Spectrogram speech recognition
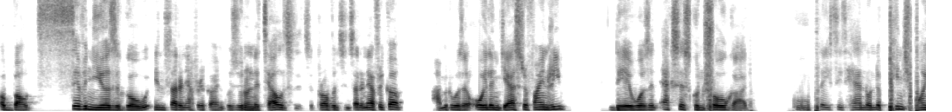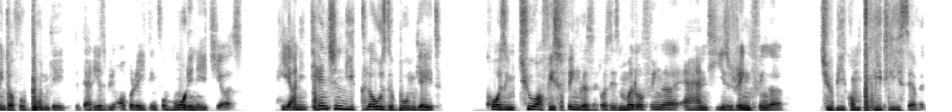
about seven years ago in southern Africa, in KwaZulu Natal. It's, it's, a province in southern Africa. Um, it was an oil and gas refinery. There was an access control guard who placed his hand on the pinch point of a boom gate that he has been operating for more than eight years. He unintentionally closed the boom gate causing two of his fingers, it was his middle finger and his ring finger, to be completely severed.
